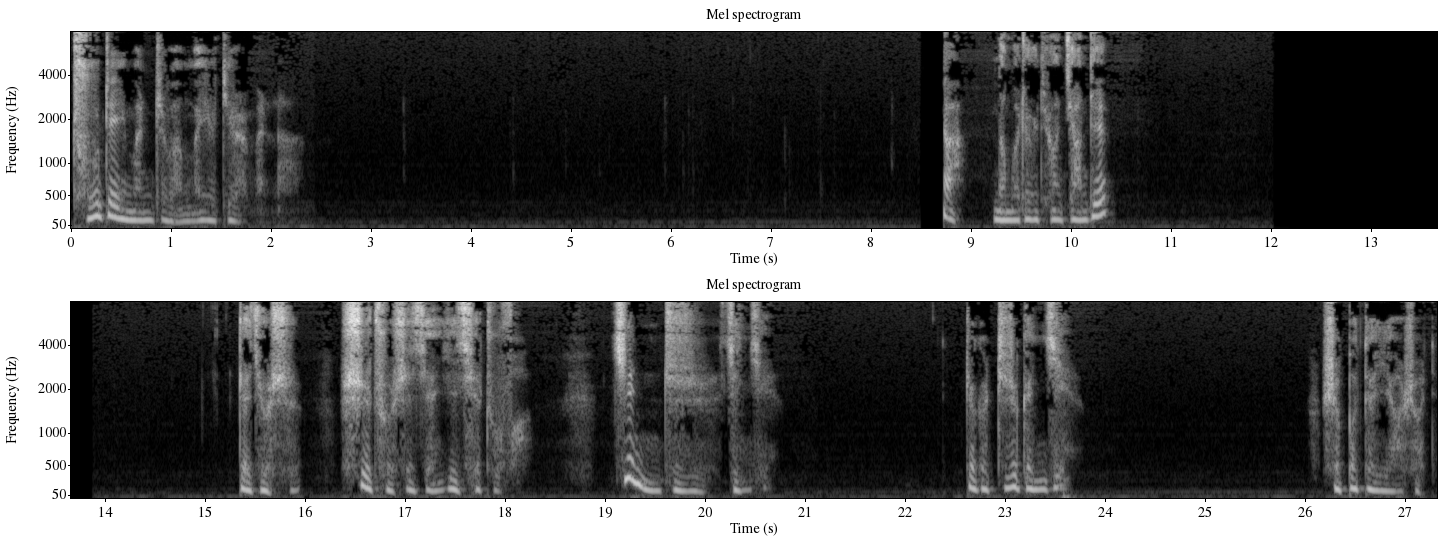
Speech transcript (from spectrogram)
除这一门之外，没有第二门了啊！那么这个地方讲的。这就是世出世间一切诸法，尽知境界。这个知跟见是不得已要说的。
